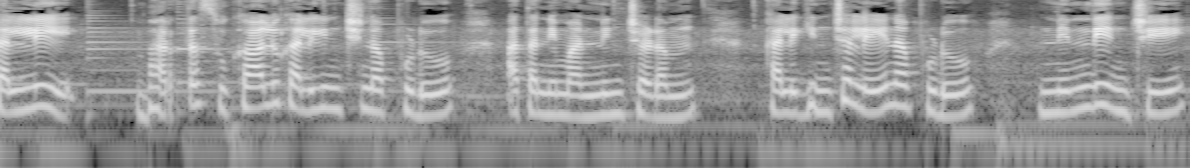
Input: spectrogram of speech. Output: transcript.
తల్లి భర్త సుఖాలు కలిగించినప్పుడు అతన్ని మన్నించడం కలిగించలేనప్పుడు నిందించి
